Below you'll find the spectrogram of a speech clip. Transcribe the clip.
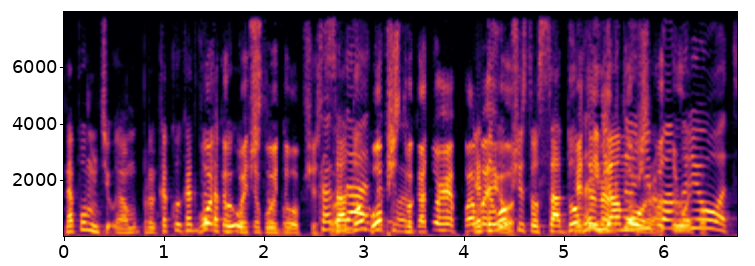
напомните, а, про какое, когда Вот такое общество будет было? общество. Когда такое? Общество, которое помрет. Это общество Содом Это и Никто не Гамора.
